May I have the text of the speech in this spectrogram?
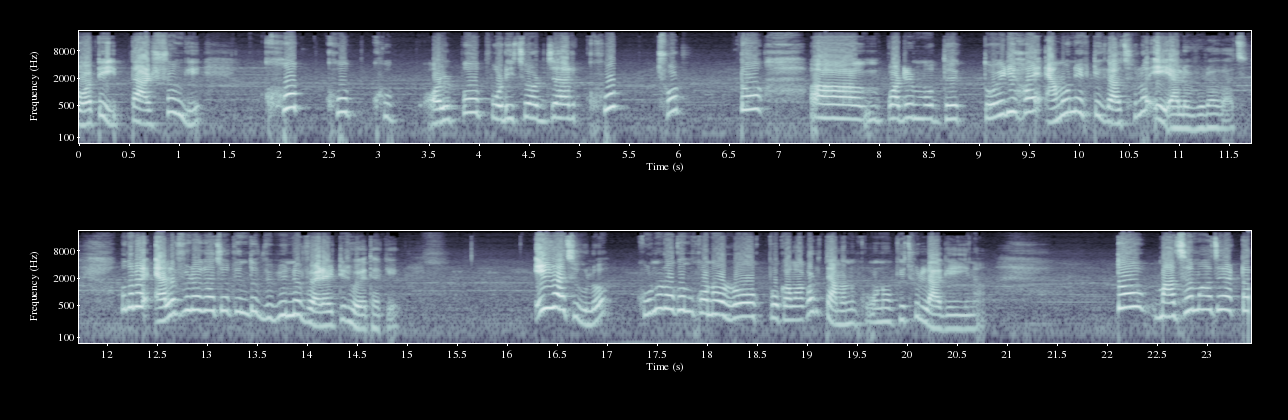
বটেই। তার সঙ্গে খুব খুব খুব অল্প পরিচর্যার খুব ছোট্ট পটের মধ্যে তৈরি হয় এমন একটি গাছ হলো এই অ্যালোভেরা গাছ। বন্ধুরা অ্যালোভেরা গাছও কিন্তু বিভিন্ন ভ্যারাইটির হয়ে থাকে। এই গাছগুলো কোনো রকম কোনো রোগ, পোকামাকড় তেমন কোনো কিছু লাগেই না। তো মাঝে মাঝে একটা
